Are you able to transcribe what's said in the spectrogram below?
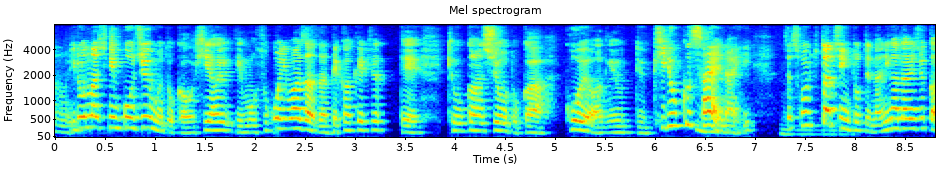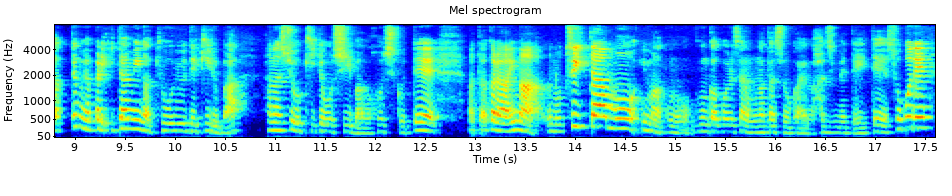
あのいろんなシンポジウムとかを開いてもそこにわざわざ出かけてって共感しようとか声を上げようっていう気力さえない、じゃあそういう人たちにとって何が大事かでもやっぱり痛みが共有できる場。話を聞いてほしい場が欲しくて。まあだから今あのツイッターも今この軍拡を許さない女たちの会が始めていてそこで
